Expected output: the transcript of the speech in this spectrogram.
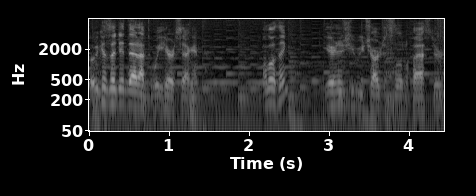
But because I did that, I have to wait here a second. Although I think your energy recharges a little faster.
